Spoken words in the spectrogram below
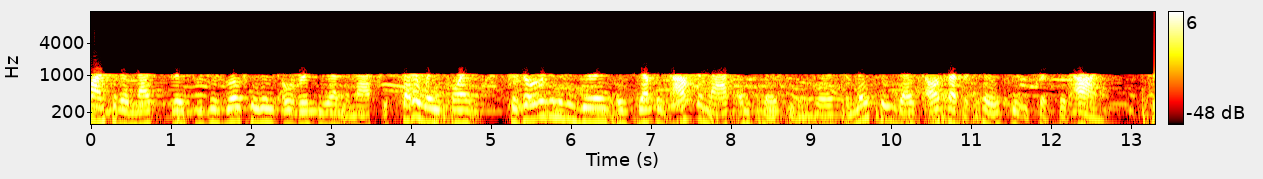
on to the next bridge, which is located over here on the map. Just set a waypoint, because all we're going to be doing is jumping off the map and parachuting there. So make sure you guys also have the parachute equipped on. So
